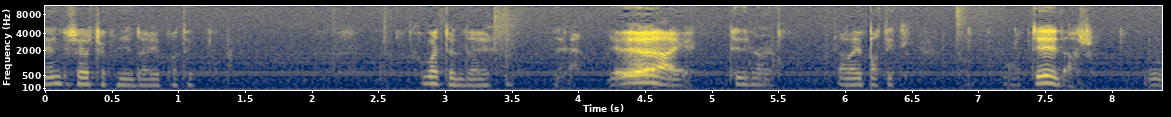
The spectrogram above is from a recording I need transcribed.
Ten krzaczek nie daje patyku. Chyba ten daje. Nie, nie daje. Ty no, dawaj patyki. O, ty dasz. No,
